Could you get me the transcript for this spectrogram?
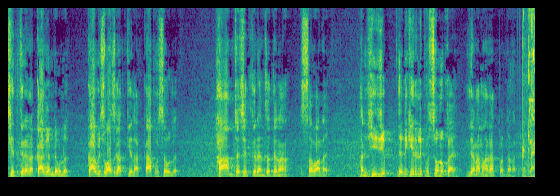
शेतकऱ्याला का गंडवलं? का विश्वासघात केला? का फसवलं? हा आमच्या शेतकऱ्यांचा त्यांना सवाल आहे. आणि ही जी त्यांनी केलेली फसवणूक आहे ती त्यांना महागात पडणार आहे. म्हटलंय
